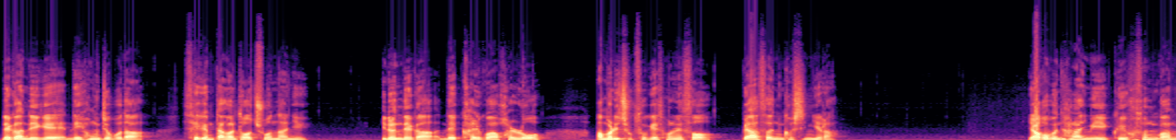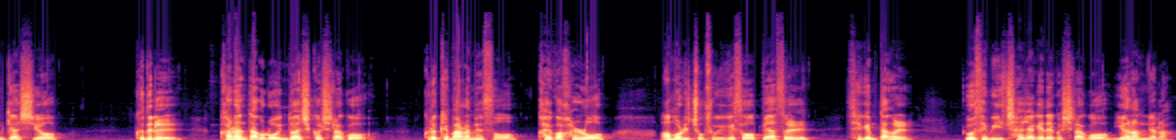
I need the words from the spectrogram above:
내가 네게 내 형제보다 세겜 땅을 더 주었나니 이는 내가 내 칼과 활로 아모리 족속의 손에서 빼앗은 것이니라. 야곱은 하나님이 그의 후손과 함께 하시어 그들을 가나안 땅으로 인도하실 것이라고 그렇게 말하면서 칼과 칼로 아모리 족속에게서 빼앗을 세겜 땅을 요셉이 차지하게 될 것이라고 예언합니다.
